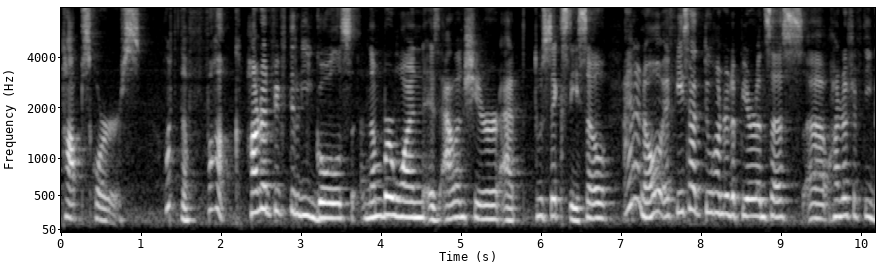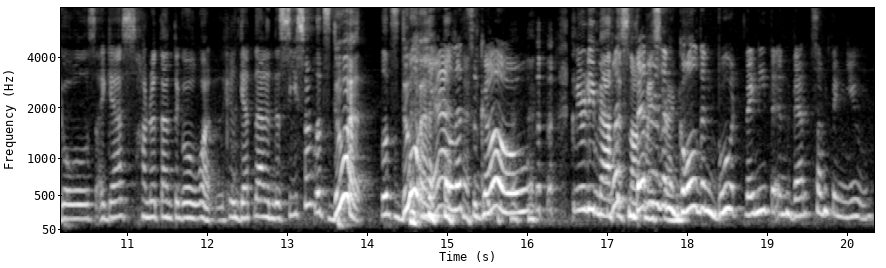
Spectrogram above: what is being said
top scorers what the fuck? 150 league goals. Number one is Alan Shearer at 260. So I don't know if he's had 200 appearances, uh, 150 goals. I guess 110 to go. What he'll get that in the season? Let's do it. Let's do it. yeah, let's go. Clearly, math What's is not better my than. Golden Boot? They need to invent something new.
